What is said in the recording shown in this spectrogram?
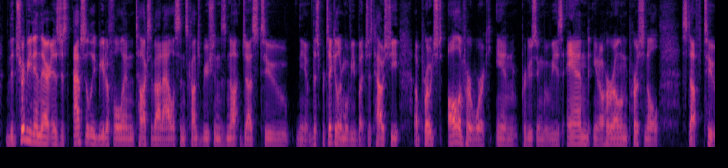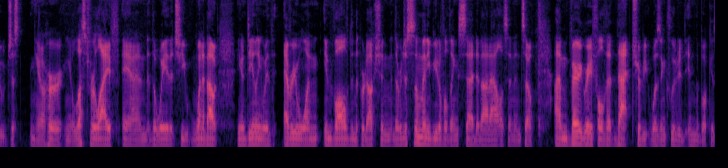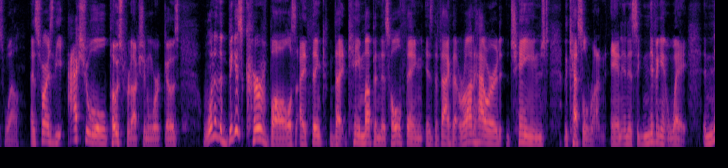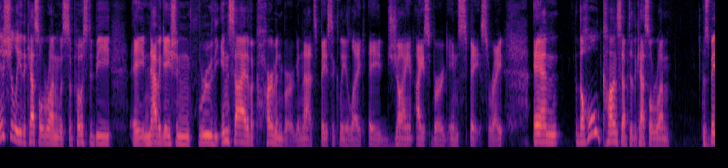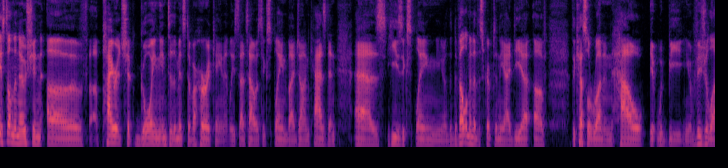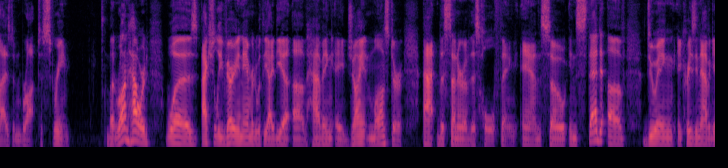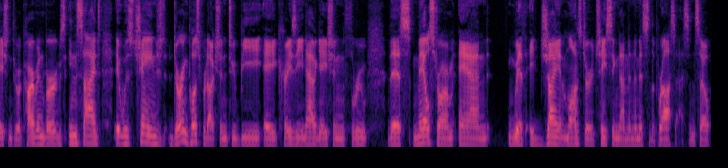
The tribute in there is just absolutely beautiful and talks about Allison's contributions not just to you know this particular movie, but just how she approached all of her work in producing movies and you know her own personal stuff too. Just you know her you know lust for life and the way that she went about you know dealing with everyone involved in the production. There were just so many beautiful things said about Allison and so I'm very grateful that that tribute was included in the book as well. As far as the actual post production work goes one of the biggest curveballs I think that came up in this whole thing is the fact that Ron Howard changed the Kessel Run and in a significant way. Initially, the Kessel Run was supposed to be a navigation through the inside of a carbonberg, and that's basically like a giant iceberg in space, right? And the whole concept of the Kessel Run was based on the notion of a pirate ship going into the midst of a hurricane. At least that's how it's explained by Jon Kasdan, as he's explaining, you know, the development of the script and the idea of the Kessel Run and how it would be, you know, visualized and brought to screen. But Ron Howard was actually very enamored with the idea of having a giant monster at the center of this whole thing. And so instead of doing a crazy navigation through a Carbonberg's insides, it was changed during post production to be a crazy navigation through this maelstrom and with a giant monster chasing them in the midst of the process. And so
